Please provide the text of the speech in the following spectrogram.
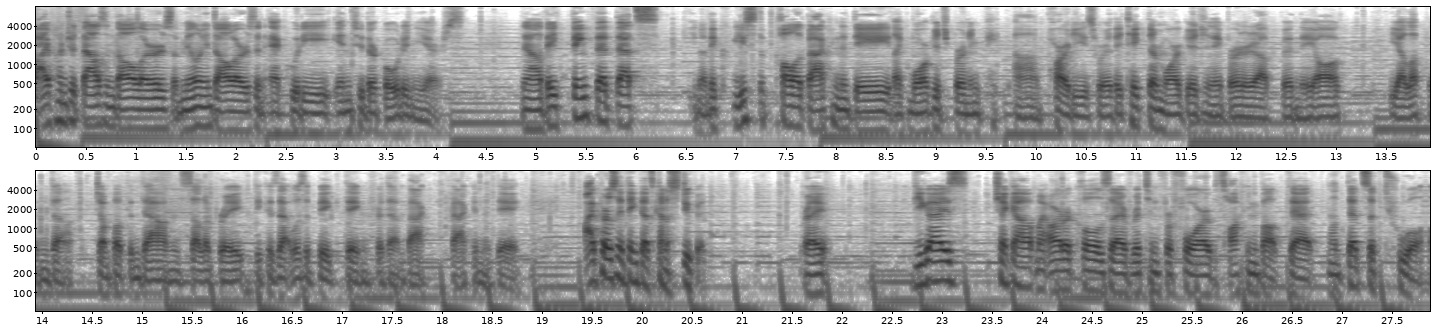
$500,000, a million dollars in equity into their golden years. Now, they think that that's, you know, they used to call it back in the day like mortgage burning uh, parties where they take their mortgage and they burn it up and they all yell up and down, jump up and down and celebrate because that was a big thing for them back back in the day. I personally think that's kind of stupid, right? If you guys check out my articles that I've written for Forbes talking about debt, now debt's a tool.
